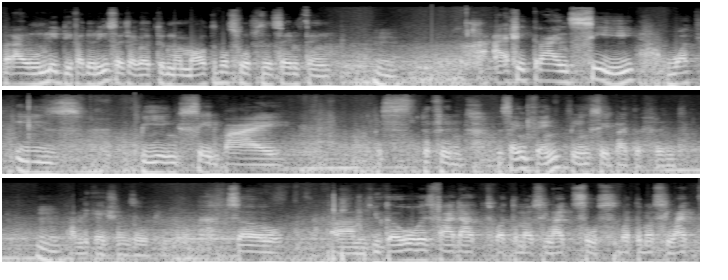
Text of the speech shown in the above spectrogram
But I normally, if I do research, I go to my multiple sources for the same thing. I actually try and see what is being said by this different, the same thing being said by different publications or people. So um, you go always find out what the most liked source, what the most liked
